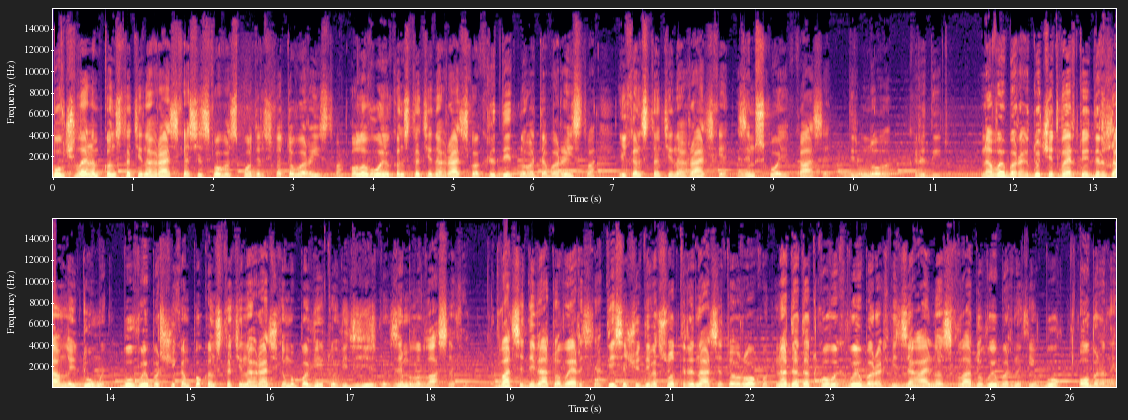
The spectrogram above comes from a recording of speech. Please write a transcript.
Був членом Константиноградського сільськогосподарського товариства, головою Константиноградського кредитного товариства і Константиноградської земської каси дрібного кредиту. На виборах до 4-ї державної думи був виборщиком по Константиноградському повіту від з'їзду землевласників. 29 вересня 1913 року на додаткових виборах від загального складу виборників був обраний.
